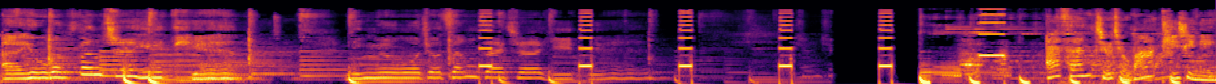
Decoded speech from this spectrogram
爱有万分之一甜，宁愿我就葬在这一点。FM 九九八提醒您，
